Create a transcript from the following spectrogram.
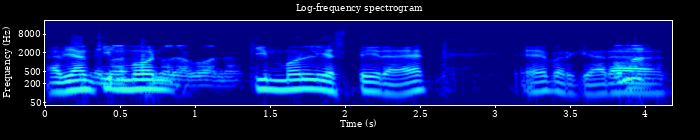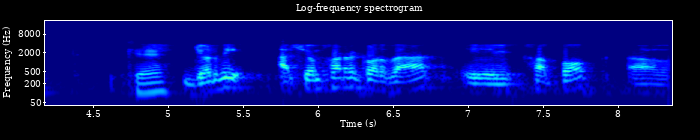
aviam quin món, quin món li espera, eh? eh? Perquè ara... Home. Què? Jordi, això em fa recordar, eh, fa poc, el,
